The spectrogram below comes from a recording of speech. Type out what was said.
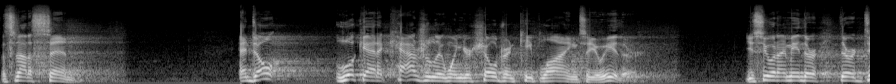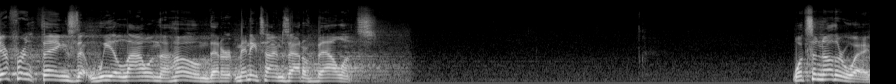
That's not a sin. And don't look at it casually when your children keep lying to you either. You see what I mean? There, there are different things that we allow in the home that are many times out of balance. What's another way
